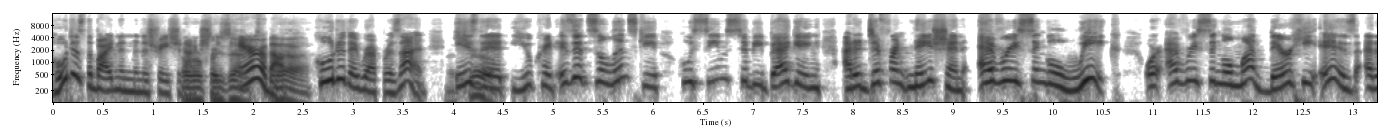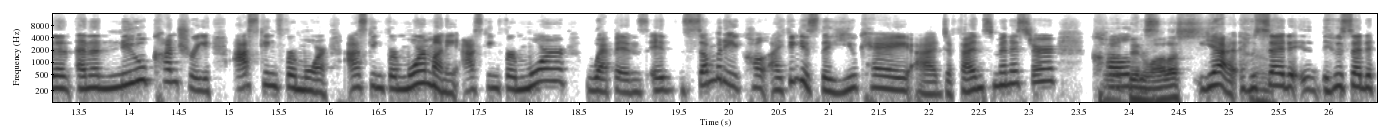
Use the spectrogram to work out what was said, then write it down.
who does the Biden administration Or actually represent, care about? yeah. Who do they represent? That's is true. it Ukraine? Is it Zelensky who seems to be begging at a different nation every single week or every single month? There he is at a, at a new country asking for more, asking for more money, asking for more weapons. It somebody called, I think it's the UK uh, defense minister called. Ben Wallace. yeah, who Yeah. said who said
